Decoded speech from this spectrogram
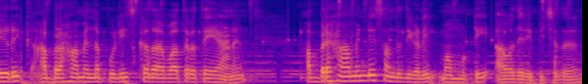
ഡെറിക് അബ്രഹാം എന്ന പോലീസ് കഥാപാത്രത്തെയാണ് അബ്രഹാമിന്റെ സന്തതികളിൽ മമ്മൂട്ടി അവതരിപ്പിച്ചത്.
